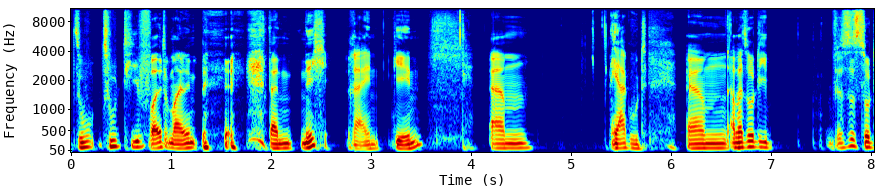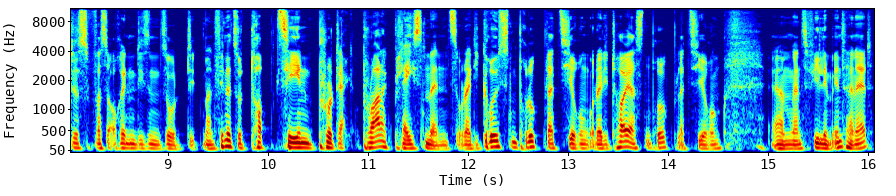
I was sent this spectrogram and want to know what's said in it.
zu, zu tief wollte man dann nicht reingehen. Ähm, ja, gut. Ähm, aber so die, das ist so das, was auch in diesen, so, man findet so Top 10 Product, Placements oder die größten Produktplatzierungen oder die teuersten Produktplatzierungen, ähm, ganz viel im Internet.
